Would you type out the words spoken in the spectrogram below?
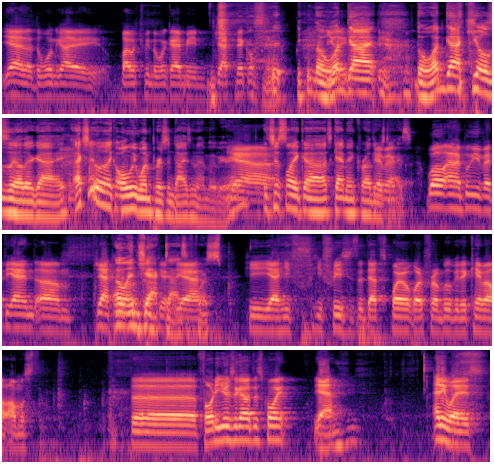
yeah, the, the one guy, by which I mean the one guy, I mean Jack Nicholson. the He, one like- guy, the one guy kills the other guy. Actually, like only one person dies in that movie. Right? Yeah. it's just like uh, Scatman Crothers Yeah, man. dies. Well, and I believe at the end, um, Jack. Oh, and Jack dies, yeah, of course. He yeah he he freezes the death. Spoiler alert for a movie that came out almost the 40 years ago at this point. Yeah. Anyways,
